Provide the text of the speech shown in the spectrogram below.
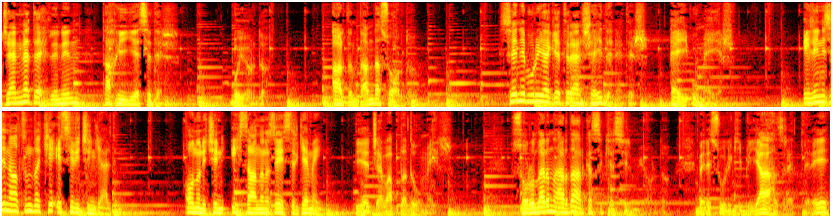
cennet ehlinin tahiyyesidir buyurdu. Ardından da sordu. Seni buraya getiren şey de nedir ey Umeyr? Elinizin altındaki esir için geldim. Onun için ihsanınızı esirgemeyin. diye cevapladı Umeyr. Soruların ardı arkası kesilmiyordu. Ve Resul-i Kibriya Hazretleri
